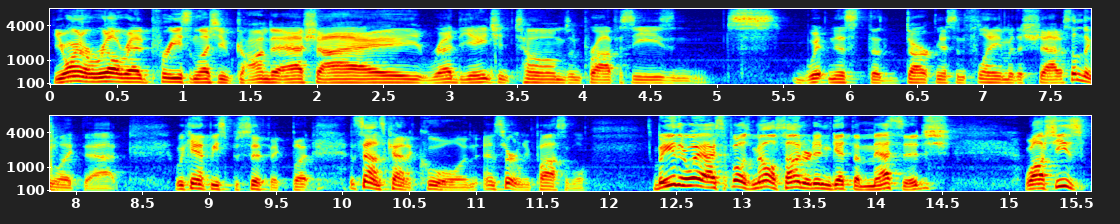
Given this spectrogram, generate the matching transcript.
you aren't a real red priest unless you've gone to Asshai, read the ancient tomes and prophecies, and witnessed the darkness and flame of the shadow, something like that. We can't be specific, but it sounds kind of cool and, and certainly possible. But either way, I suppose Melisandre didn't get the message. While she's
